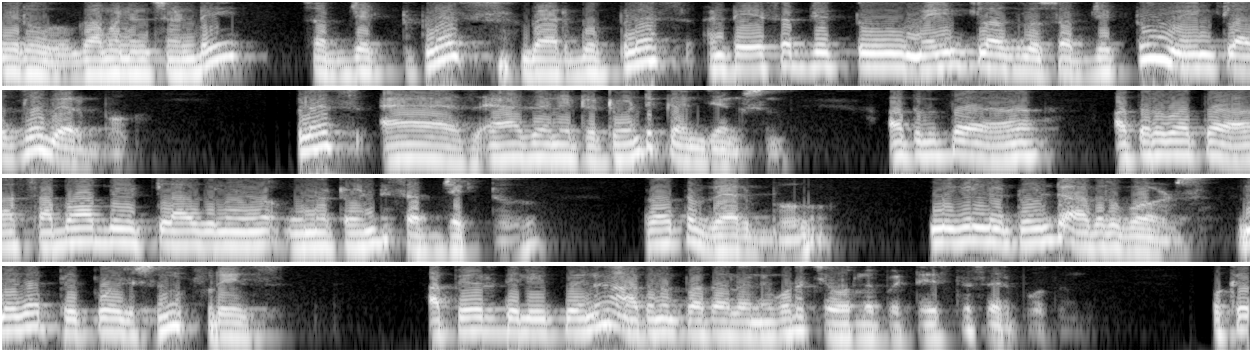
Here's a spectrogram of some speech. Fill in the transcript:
మీరు గమనించండి. సబ్జెక్ట్ ప్లస్ వెర్బ్ ప్లస్ అంటే ఏ సబ్జెక్టు? మెయిన్ క్లాజ్లో సబ్జెక్టు మెయిన్ క్లాజ్లో వెర్బ్ ప్లస్ యాజ్ యాజ్ అనేటటువంటి కంజంక్షన్ ఆ తర్వాత ఆ తర్వాత సబార్డినేట్ క్లాజ్లో ఉన్నటువంటి సబ్జెక్టు తర్వాత వెర్బ్ మిగిలినటువంటి అదర్ వర్డ్స్ లేదా ప్రిపోజిషన్ ఫ్రేజ్ ఆ పేరు తెలియకపోయినా అదన పదాలన్నీ కూడా చివరిలో పెట్టేస్తే సరిపోతుంది. ఓకే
